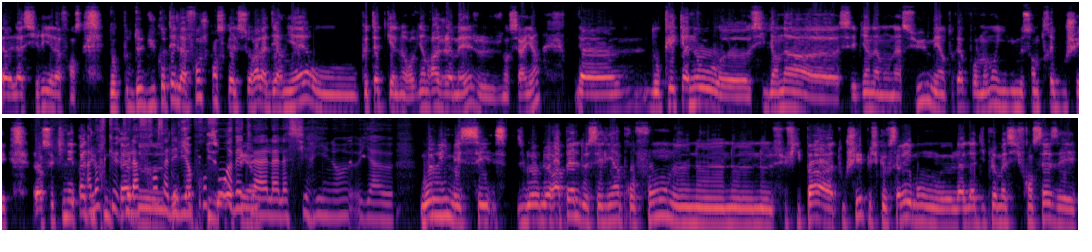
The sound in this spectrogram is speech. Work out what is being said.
euh, la Syrie et la France. Donc du côté de la France, je pense qu'elle sera la dernière ou peut-être qu'elle ne reviendra jamais, je, n'en sais rien. Euh, donc les canaux, euh, s'il y en a, c'est bien à mon insu, mais en tout cas pour le moment, il, me semble très bouché. Alors ce qui n'est pas Alors du tout que, que la France a des liens profonds avec la, Syrie, non? A, Oui, mais c'est le, rappel de ces liens profonds ne, suffit pas à toucher, puisque vous savez, bon, la, la diplomatie française est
